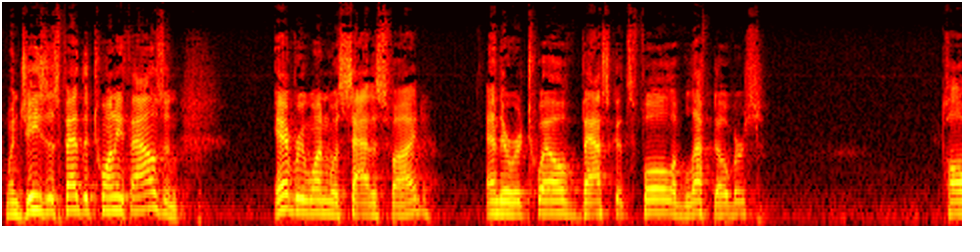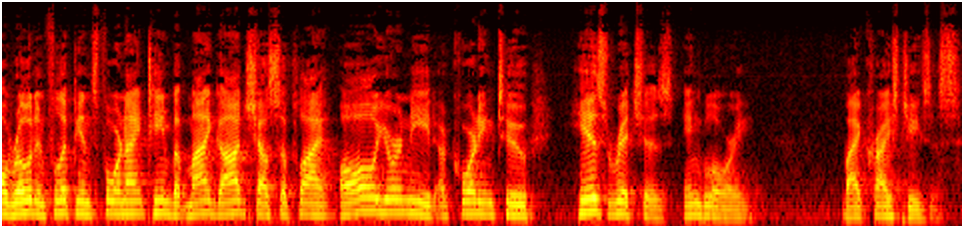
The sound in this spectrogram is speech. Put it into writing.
When Jesus fed the 20,000, everyone was satisfied and there were 12 baskets full of leftovers. Paul wrote in Philippians 4:19, "But my God shall supply all your need according to his riches in glory by Christ Jesus."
